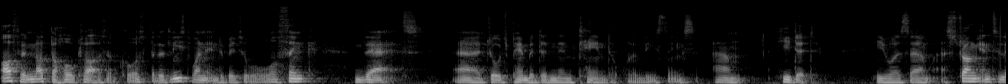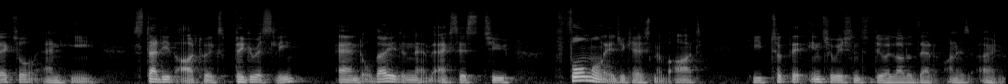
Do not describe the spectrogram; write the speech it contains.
often, not the whole class, of course, but at least one individual will think that uh, George Pemba didn't intend all of these things. Um, he did. He was um, a strong intellectual and he studied artworks vigorously. And although he didn't have access to formal education of art, he took the intuition to do a lot of that on his own.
